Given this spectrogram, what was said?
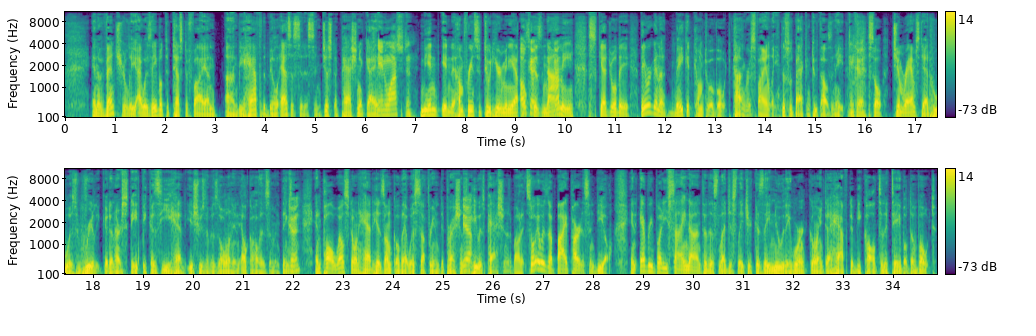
And eventually, I was able to testify on, on behalf of the bill as a citizen, just a passionate guy. In Washington? In, in the Humphrey Institute here in Minneapolis. Because okay. NAMI okay. scheduled a, they were going to make it come to a vote, Congress finally. This was back in 2008. Okay. So Jim Ramstad, who was really good in our state because he had issues of his own and alcoholism and things. Okay. And, and Paul Wellstone had his uncle that was suffering depression. Yeah. So he was passionate about it. So it was a bipartisan deal. And everybody signed on to this legislature because they knew they weren't going to have to be called to the table to vote.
